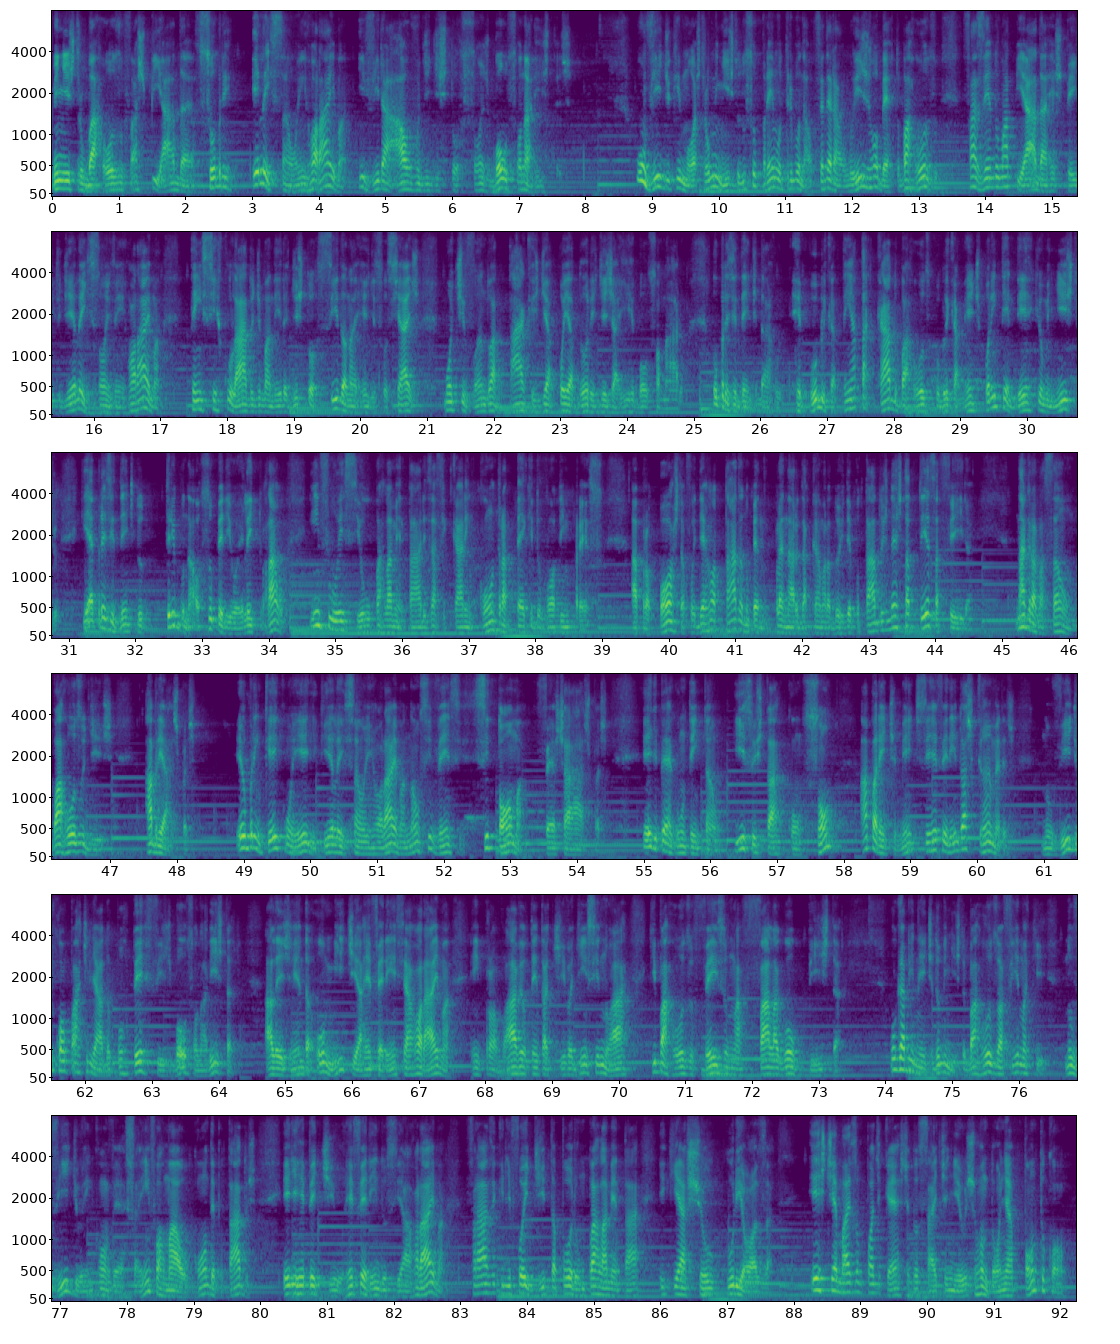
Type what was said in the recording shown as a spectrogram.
Ministro Barroso faz piada sobre eleição em Roraima e vira alvo de distorções bolsonaristas. Um vídeo que mostra o ministro do Supremo Tribunal Federal, Luiz Roberto Barroso, fazendo uma piada a respeito de eleições em Roraima, tem circulado de maneira distorcida nas redes sociais, motivando ataques de apoiadores de Jair Bolsonaro. O presidente da República tem atacado Barroso publicamente por entender que o ministro, que é presidente do Tribunal Superior Eleitoral, influenciou parlamentares a ficarem contra a PEC do voto impresso. A proposta foi derrotada no plenário da Câmara dos Deputados nesta terça-feira. Na gravação, Barroso diz: Abre aspas. Eu brinquei com ele que eleição em Roraima não se vence, se toma, fecha aspas. Ele pergunta então: Isso está com som? Aparentemente se referindo às câmeras. No vídeo compartilhado por perfis bolsonaristas, a legenda omite a referência a Roraima em provável tentativa de insinuar que Barroso fez uma fala golpista. O gabinete do ministro Barroso afirma que, no vídeo em conversa informal com deputados, ele repetiu, referindo-se a Roraima, frase que lhe foi dita por um parlamentar e que achou curiosa. Este é mais um podcast do site newsrondônia.com.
